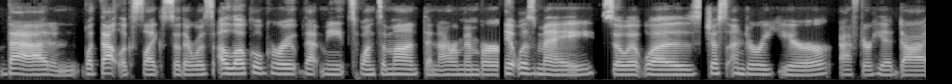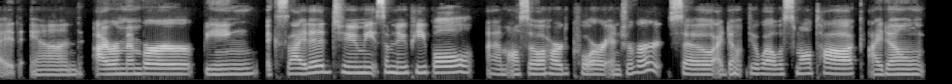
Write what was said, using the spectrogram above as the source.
that and what that looks like. So there was a local group that meets once a month. And I remember it was May. So it was just under a year after he had died. And I remember being excited to meet some new people. I'm also a hardcore introvert. So I don't do well with small talk. I don't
